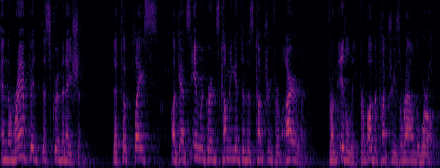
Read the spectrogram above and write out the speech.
and the rampant discrimination that took place against immigrants coming into this country from Ireland, from Italy, from other countries around the world.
